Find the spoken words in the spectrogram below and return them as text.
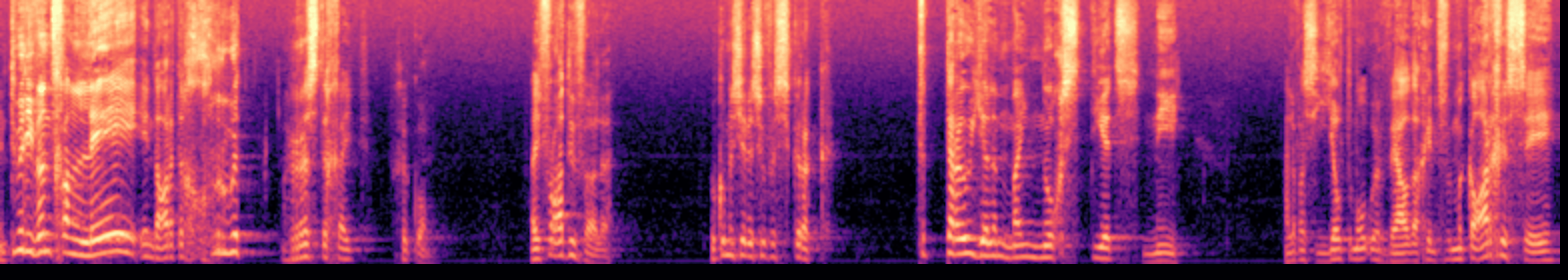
En toe die wind gaan lê en daar het 'n groot rustigheid gekom. Hy vra toe vir hulle: "Hoekom is julle so verskrik? Vertrou julle my nog steeds nie?" Hulle was heeltemal oorweldig en vir mekaar gesê:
